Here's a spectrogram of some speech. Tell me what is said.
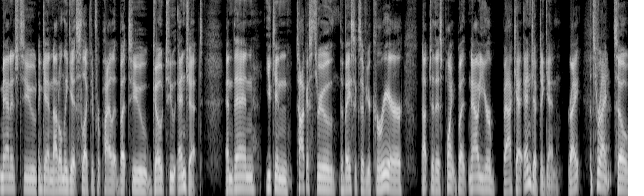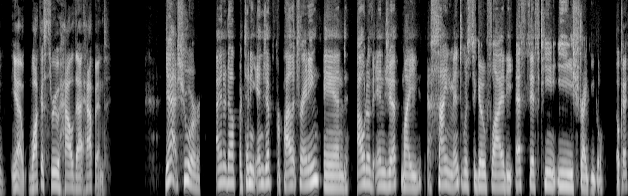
managed to, again, not only get selected for pilot, but to go to ENJJPT. And then you can talk us through the basics of your career up to this point, but now you're back at ENJJPT again, right? That's right. So, yeah, walk us through how that happened. Yeah, sure. I ended up attending ENJJPT for pilot training, and out of ENJJPT, my assignment was to go fly the F 15E Strike Eagle. Okay,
